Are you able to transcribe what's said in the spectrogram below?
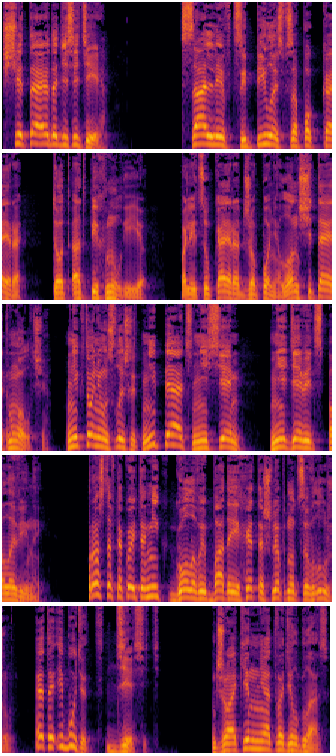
Считаю до десяти». Салли вцепилась в сапог Кайра. Тот отпихнул ее. По лицу Кайра Джо понял, он считает молча. Никто не услышит ни пять, ни семь, ни девять с половиной. Просто в какой-то миг головы Бада и Хэта шлепнутся в лужу. Это и будет десять. Джоакин не отводил глаз.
